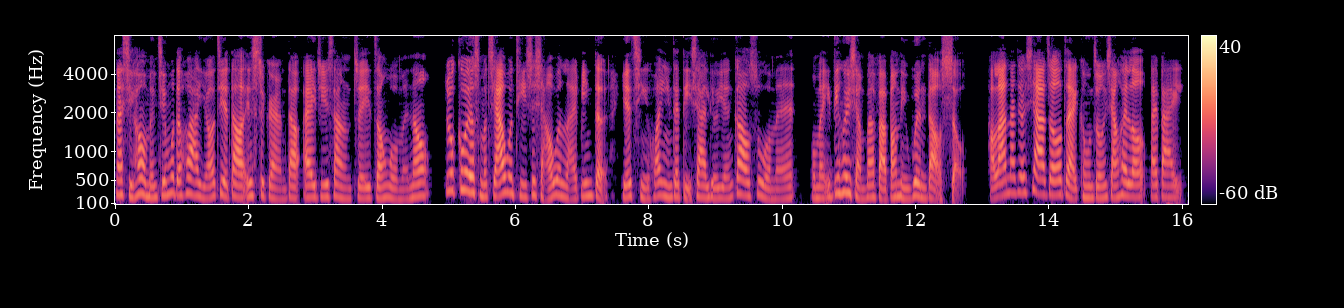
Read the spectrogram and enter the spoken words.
那喜欢我们节目的话，也要记得到 Instagram 到 IG 上追踪我们哦。 如果各位有什么其他问题是想要问来宾的，也请欢迎在底下留言告诉我们，我们一定会想办法帮你问到手。好啦，那就下周在空中相会喽，拜拜。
